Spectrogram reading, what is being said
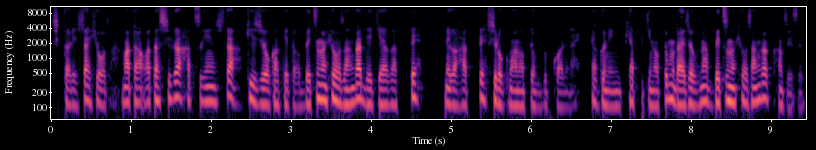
しっかりした氷山、また私が発言した記事を書けと別の氷山が出来上がって、根が張って白熊乗ってもぶっ壊れない。100人、100匹乗っても大丈夫な別の氷山が完成する。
